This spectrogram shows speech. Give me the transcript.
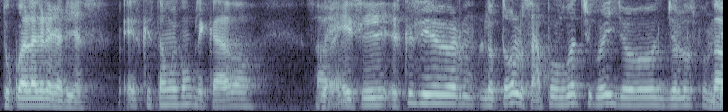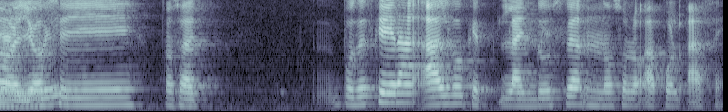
¿Tú cuál agregarías? Es que está muy complicado, ¿sabes? Güey, sí, es que sí debe haber lo- todos los Apple Watch, güey, yo, yo los pondría No, ahí, yo güey. sí. O sea, pues es que era algo que la industria, no solo Apple, hace.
